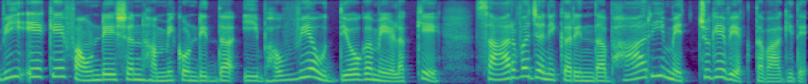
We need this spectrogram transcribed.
ವಿಎಕೆ ಫೌಂಡೇಶನ್ ಹಮ್ಮಿಕೊಂಡಿದ್ದ ಈ ಭವ್ಯ ಉದ್ಯೋಗ ಮೇಳಕ್ಕೆ ಸಾರ್ವಜನಿಕರಿಂದ ಭಾರೀ ಮೆಚ್ಚುಗೆ ವ್ಯಕ್ತವಾಗಿದೆ.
